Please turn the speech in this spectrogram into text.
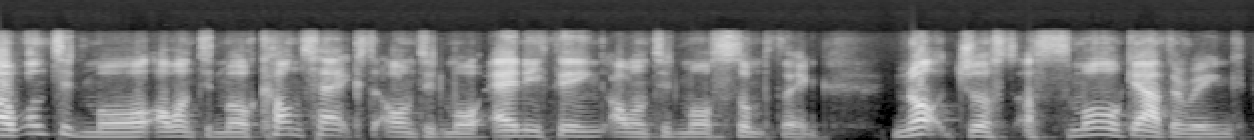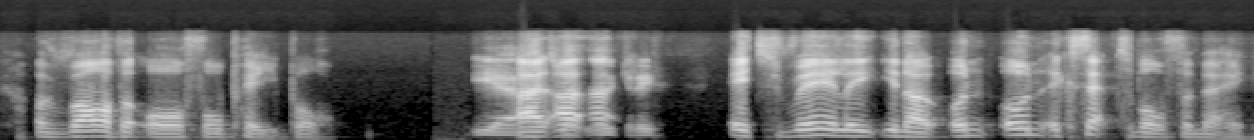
I wanted more. I wanted more context. I wanted more anything. I wanted more something not just a small gathering of rather awful people. Yeah, and totally I, agree. It's really, you know, un- unacceptable for me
